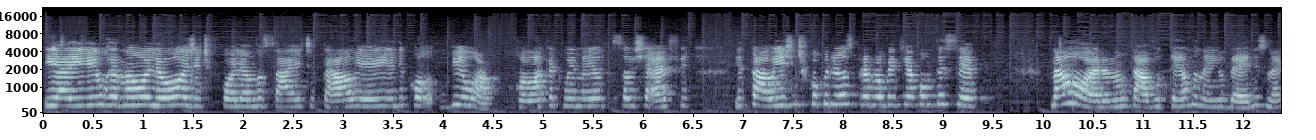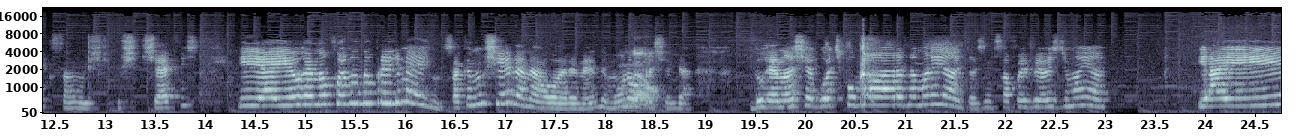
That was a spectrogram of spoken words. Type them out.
E aí o Renan olhou, a gente ficou olhando o site e tal, e aí ele viu, ó, coloca aqui o e-mail do seu chefe e tal. E a gente ficou curioso para ver o que, que ia acontecer. Na hora, não tava o Temo nem o Denis, né, que são os, os chefes. E aí o Renan foi e mandou pra ele mesmo. Só que não chega na hora, né? Demorou não. pra chegar. Do Renan chegou tipo uma hora da manhã, então a gente só foi ver hoje de manhã. E aí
